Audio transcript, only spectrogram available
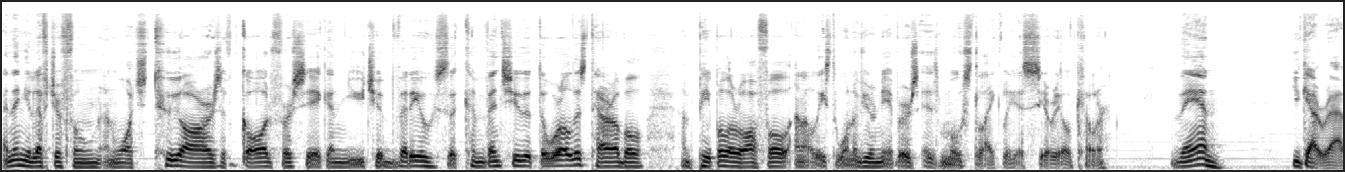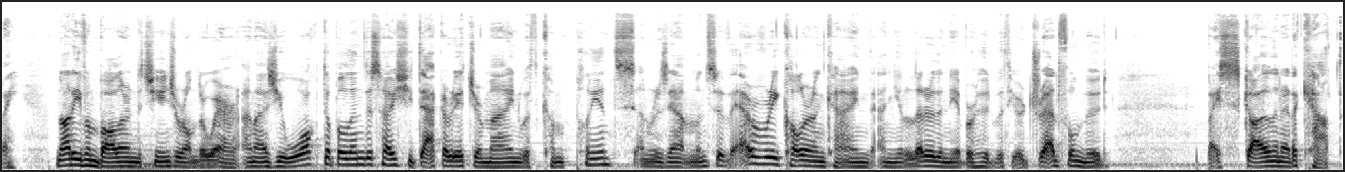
and then you lift your phone and watch two hours of god-forsaken YouTube videos that convince you that the world is terrible and people are awful and at least one of your neighbours is most likely a serial killer. Then you get ready, not even bothering to change your underwear, and as you walk to Belinda's house, you decorate your mind with complaints and resentments of every colour and kind, and you litter the neighbourhood with your dreadful mood by scowling at a cat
